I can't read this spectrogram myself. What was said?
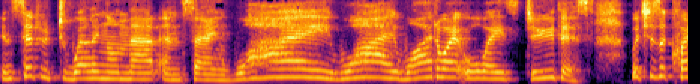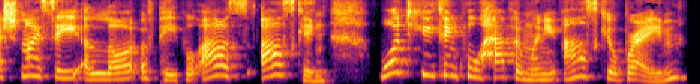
instead of dwelling on that and saying, why, why, why do I always do this? Which is a question I see a lot of people ask, asking. What do you think will happen when you ask your brain,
